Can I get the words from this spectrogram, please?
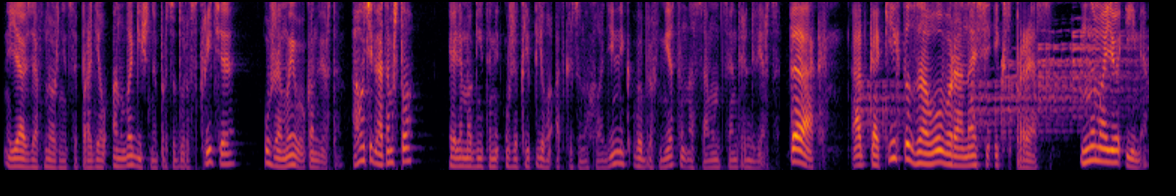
Я, взяв ножницы, проделал аналогичную процедуру вскрытия уже моего конверта. А у тебя там что? Эля магнитами уже крепила открытую на холодильник, выбрав место на самом центре дверцы. Так, от каких-то ЗАО Варанаси Экспресс. На мое имя.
